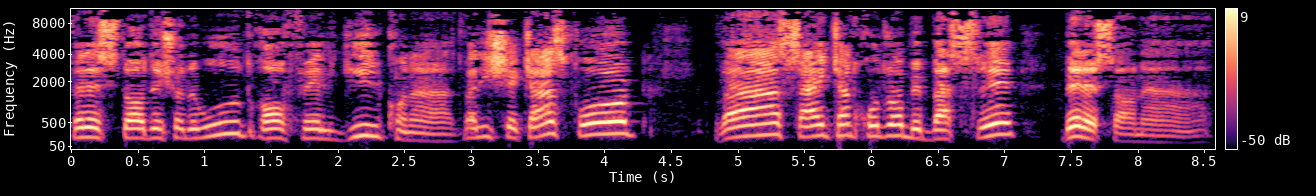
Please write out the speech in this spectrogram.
فرستاده شده بود غافلگیر کند. ولی شکست خورد و سعی کرد خود را به بسره برساند.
